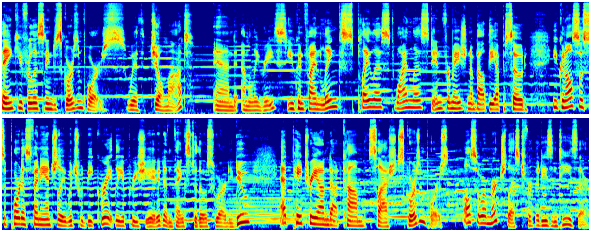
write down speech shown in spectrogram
Thank you for listening to Scores and Pours with Jill Mott and Emily Reese. You can find links, playlist, wine list, information about the episode. You can also support us financially, which would be greatly appreciated, and thanks to those who already do, at patreon.com slash scores and pours. Also a merch list for hoodies and tees there.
